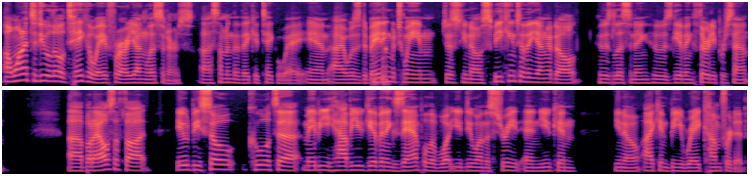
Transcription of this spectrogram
I wanted to do a little takeaway for our young listeners, uh, something that they could take away. And I was debating between just, you know, speaking to the young adult who's listening, who's giving 30%. Uh, but I also thought it would be so cool to maybe have you give an example of what you do on the street and you can, you know, I can be Ray comforted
